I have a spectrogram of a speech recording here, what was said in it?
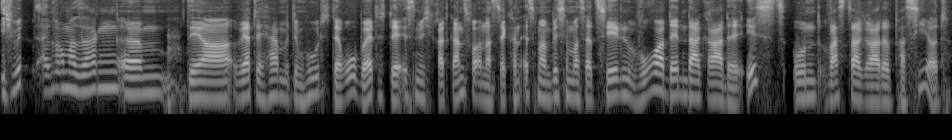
ich würde einfach mal sagen, ähm, der werte Herr mit dem Hut, der Robert, der ist nämlich gerade ganz woanders. Der kann erstmal ein bisschen was erzählen, wo er denn da gerade ist und was da gerade passiert.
